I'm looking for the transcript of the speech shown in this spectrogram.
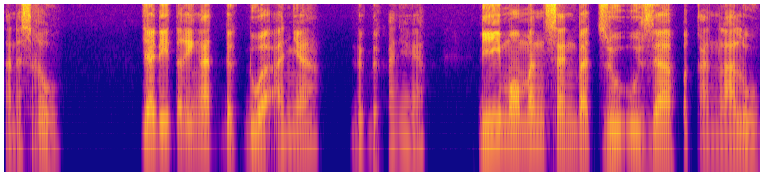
Tanda seru. Jadi teringat deg-duaannya, deg-degannya ya, di momen Senbatsu Uza pekan lalu.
